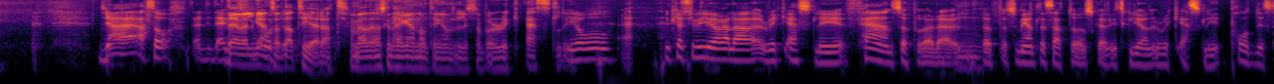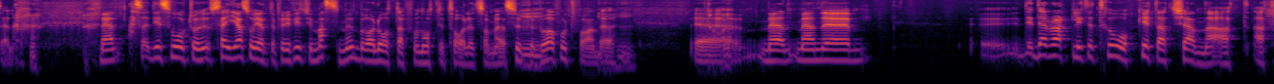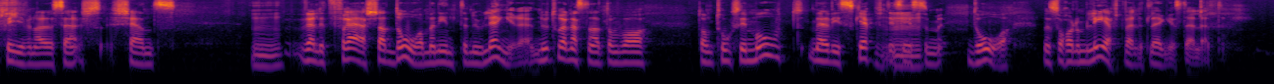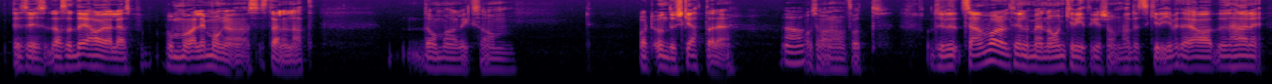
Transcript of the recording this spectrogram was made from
Ja, alltså. Det, Det är väl svårt ganska att- daterat. Men jag ska tänka någonting om att lyssna på Rick Astley. Jo, nu kanske vi gör alla Rick Astley-fans upprörda Mm. uppe som egentligen satt och önskade att vi skulle göra en Rick Astley-podd istället. Men alltså, det är svårt att säga så egentligen, för det finns ju massor med bra låtar från 80-talet som är superbra Mm. fortfarande. Eh, Men, men eh, det, det har varit lite tråkigt att känna att, att skivorna hade känts Mm. väldigt fräscha då, men inte nu längre. Nu tror jag nästan att de var... De togs emot med viss skepticism Mm. då. Men så har de levt väldigt länge istället. Precis, alltså det har jag läst på, på väldigt många ställen. Att de har liksom varit underskattade. Ja. Och så har de fått... Och till, sen var det till och med någon kritiker som hade skrivit det. Ja, den här,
